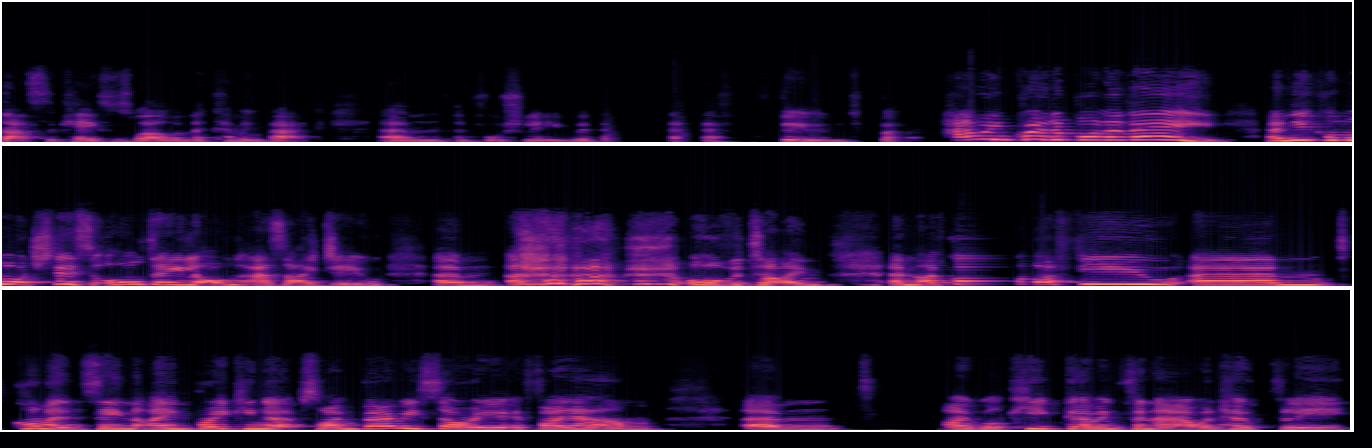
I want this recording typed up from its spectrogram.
that's the case as well when they're coming back, um, unfortunately, with their food. But how incredible are they? And you can watch this all day long, as I do, um, all the time. And um, I've got a few um, comments saying that I'm breaking up, so I'm very sorry if I am. Um, I will keep going for now, and hopefully,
